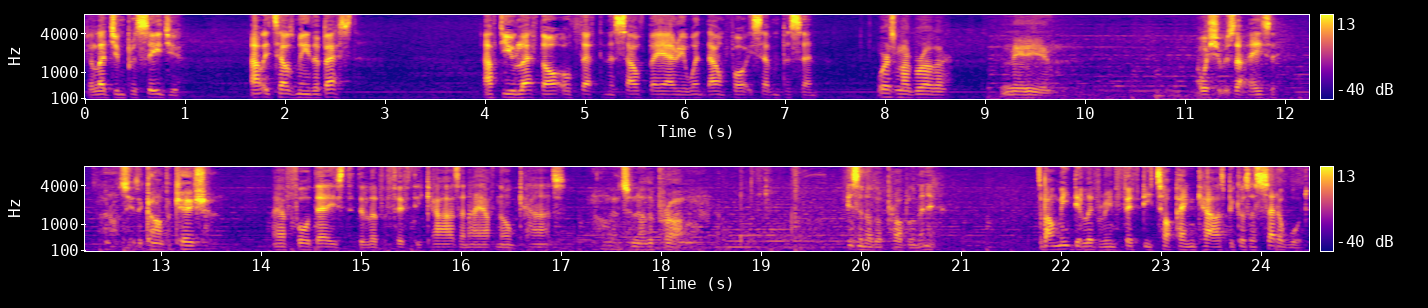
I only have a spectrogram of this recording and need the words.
the legend precedes you. Ali tells me the best. After you left, auto theft in the South Bay area went down 47%. Where's my brother? Me to you. I wish it was that easy. I don't see the complication. I have four days to deliver 50 cars and I have no cars. Well, that's another problem. Is another problem, innit? It's about me delivering 50 top-end cars because I said I would.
